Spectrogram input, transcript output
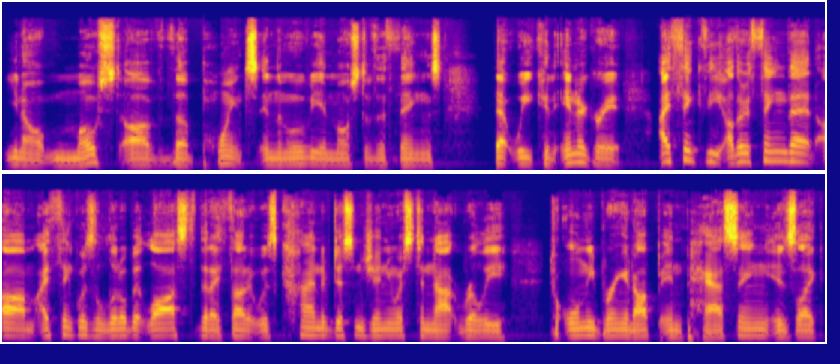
you know most of the points in the movie and most of the things that we could integrate. I think the other thing that um, I think was a little bit lost that I thought it was kind of disingenuous to not really to only bring it up in passing is like,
